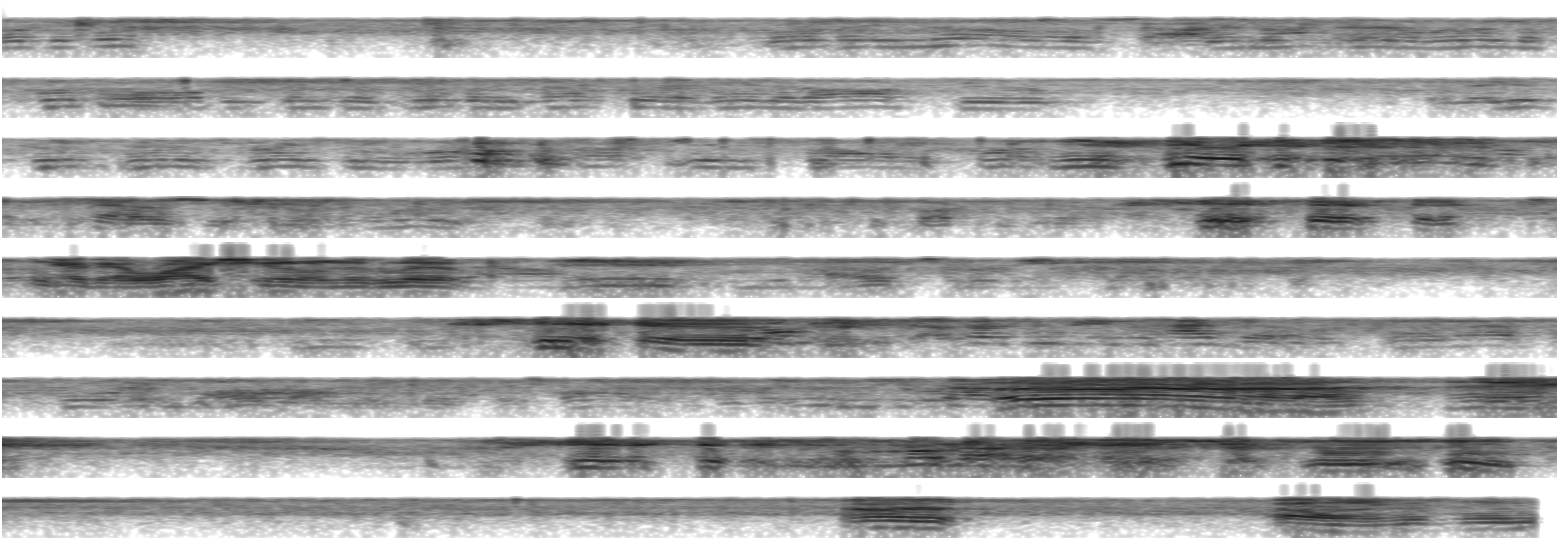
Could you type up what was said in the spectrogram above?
Look at this. Well, they know they're not going to run the football because there's nobody back there to hand it off to. And they get good penetration right up inside the front. yeah, that white shit on his lip. That's what you had though. uh, oh, this one.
